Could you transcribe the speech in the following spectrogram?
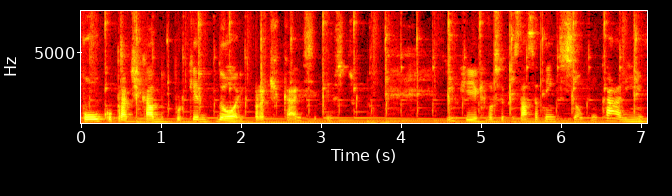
pouco praticado porque dói praticar esse texto. Eu queria que você prestasse atenção com carinho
